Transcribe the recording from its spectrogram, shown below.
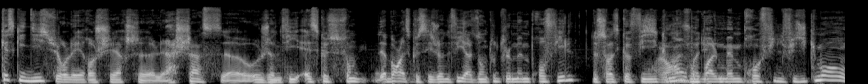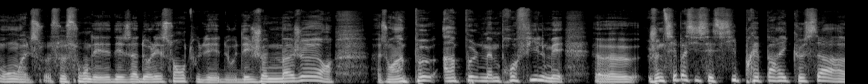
Qu'est-ce qu'il dit sur les recherches, euh, la chasse aux jeunes filles? Est-ce que ce sont d'abord est-ce que ces jeunes filles elles ont toutes le même profil, ne serait-ce que physiquement Alors, Elles n'ont pas, le même profil physiquement. Bon, elles, ce sont des, des adolescentes ou des, des, jeunes majeurs. Elles ont un peu un peu le même profil, mais euh, je ne sais pas si c'est si préparé que ça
